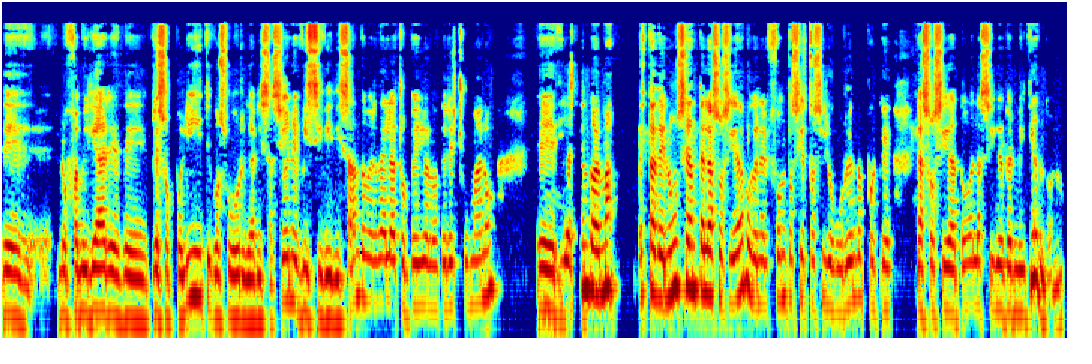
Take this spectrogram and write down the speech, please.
eh, los familiares de presos políticos, sus organizaciones, visibilizando ¿verdad? el atropello a los derechos humanos eh, y haciendo además esta denuncia ante la sociedad, porque en el fondo si esto sigue ocurriendo es porque la sociedad toda la sigue permitiendo, ¿no?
